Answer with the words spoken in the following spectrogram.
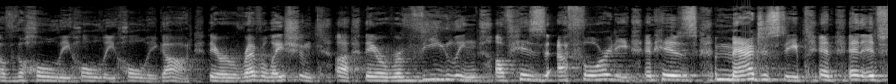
of the holy, holy, holy God. They are a revelation, uh, they are revealing of His authority and His majesty. And, and it's,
